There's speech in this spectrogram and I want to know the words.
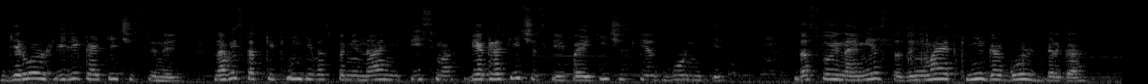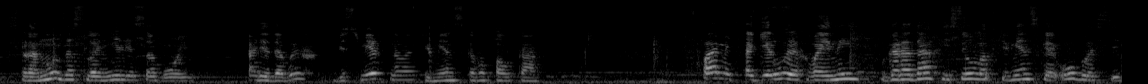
героях Великой Отечественной на выставке книги воспоминаний, письма, биографические и поэтические сборники. Достойное место занимает книга Гольдберга «Страну заслонили собой» о рядовых бессмертного Тюменского полка. В память о героях войны в городах и селах Тюменской области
